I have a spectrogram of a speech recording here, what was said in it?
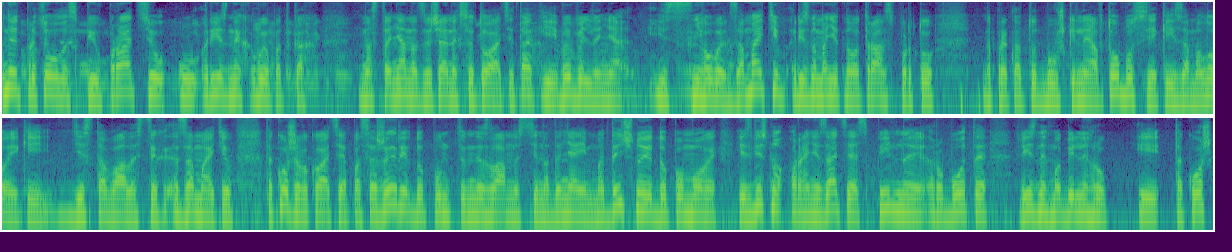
Вони відпрацьовували співпрацю у різних випадках настання надзвичайних ситуацій, так і вивільнення із снігових заметів різноманітного транспорту. Наприклад, тут був шкільний автобус, який замело, який діставали з цих заметів. Також евакуація пасажирів до пунктів незламності, надання їм медичної допомоги і, звісно, організація спільної роботи різних мобільних груп. І також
